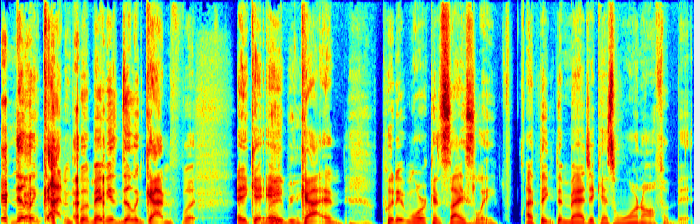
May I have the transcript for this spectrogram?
Dylan Cottonfoot. Maybe it's Dylan Cottonfoot, aka Maybe. Cotton. Put it more concisely. I think the magic has worn off a bit.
